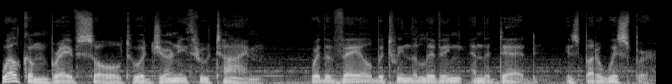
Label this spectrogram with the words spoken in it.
Welcome, brave soul, to a journey through time, where the veil between the living and the dead is but a whisper.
